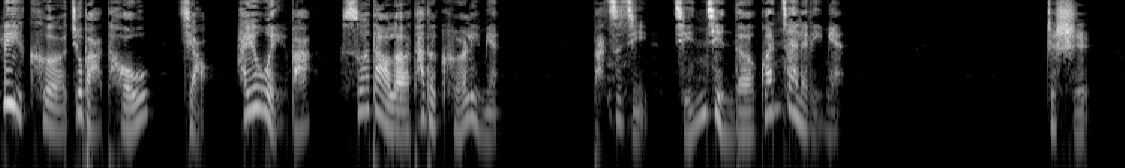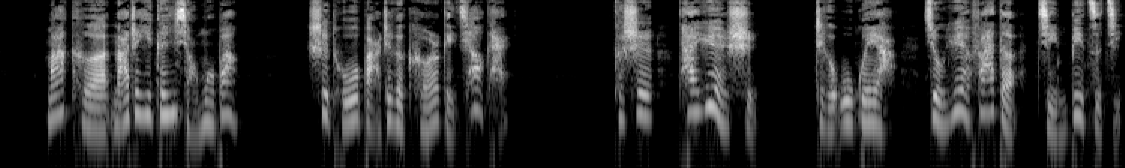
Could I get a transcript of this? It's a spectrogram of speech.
立刻就把头、脚还有尾巴缩到了它的壳里面，把自己紧紧的关在了里面。这时，马可拿着一根小木棒，试图把这个壳给撬开。可是他越是，这个乌龟啊，就越发的紧闭自己。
